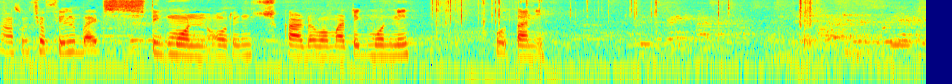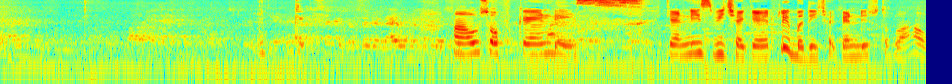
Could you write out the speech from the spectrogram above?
આ શું છે ફિલ બાઇટ્સ ટિગમોન ઓરેન્જ કાર્ડવામાં ટિગમોનની પોતાની હાઉસ ઓફ કેન્ડીઝ કેન્ડીઝ બી છે કે એટલી બધી છે કેન્ડીઝ તો wow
